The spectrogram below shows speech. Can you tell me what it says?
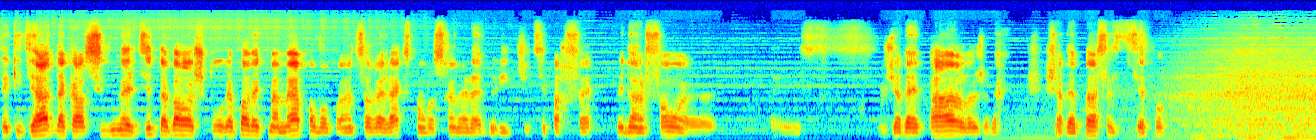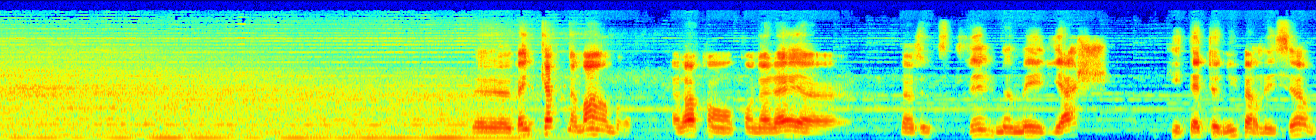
Fait qu'il dit ah, d'accord, si vous me le dites, d'abord, je ne courrai pas avec ma mère, puis on va prendre ça relax, puis on va se rendre à l'abri. J'ai dit parfait. Mais dans le fond, euh, euh, j'avais peur, là, j'avais peur, ça ne se disait pas. Le 24 novembre, alors qu'on allait dans une petite ville nommée Liache, qui était tenue par les Serbes.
